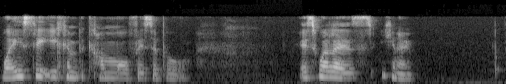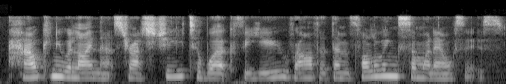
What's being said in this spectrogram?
ways that you can become more visible, as well as, you know, how can you align that strategy to work for you rather than following someone else's?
